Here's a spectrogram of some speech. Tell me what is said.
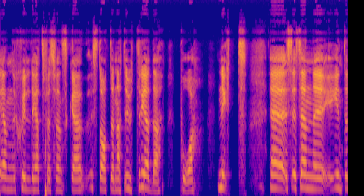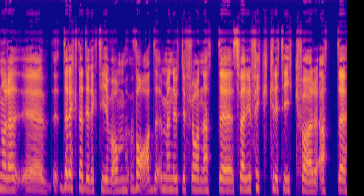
en skyldighet för svenska staten att utreda på nytt. Eh, sen eh, inte några eh, direkta direktiv om vad, men utifrån att eh, Sverige fick kritik för att eh,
